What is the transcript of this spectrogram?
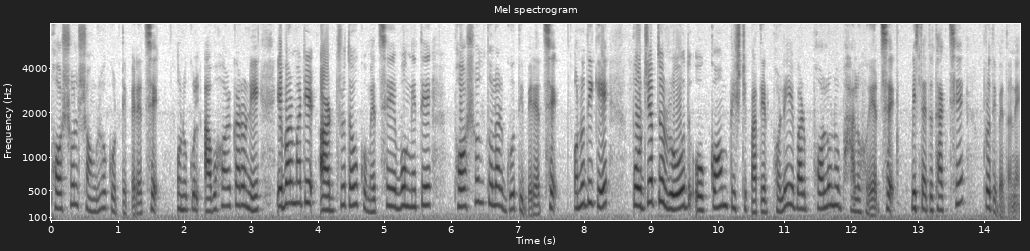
ফসল সংগ্রহ করতে পেরেছে। অনুকূল আবহাওয়ার কারণে এবার মাটির আর্দ্রতাও কমেছে এবং এতে ফসল তোলার গতি বেড়েছে। অন্যদিকে, পর্যাপ্ত রোদ ও কম বৃষ্টিপাতের ফলে এবার ফলনও ভালো হয়েছে। বিস্তারিত থাকছে প্রতিবেদনে।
